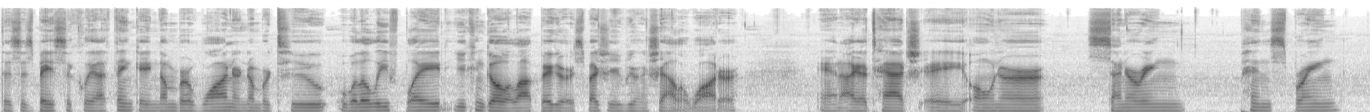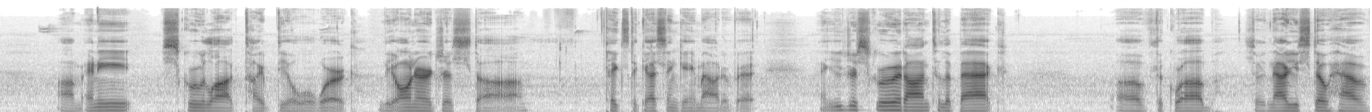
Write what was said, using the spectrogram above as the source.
This is basically, I think, a number one or number two willow leaf blade. You can go a lot bigger, especially if you're in shallow water. And I attach a owner centering pin spring. Um, any screw lock type deal will work. The owner just uh, takes the guessing game out of it. And you just screw it onto the back of the grub. So now you still have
